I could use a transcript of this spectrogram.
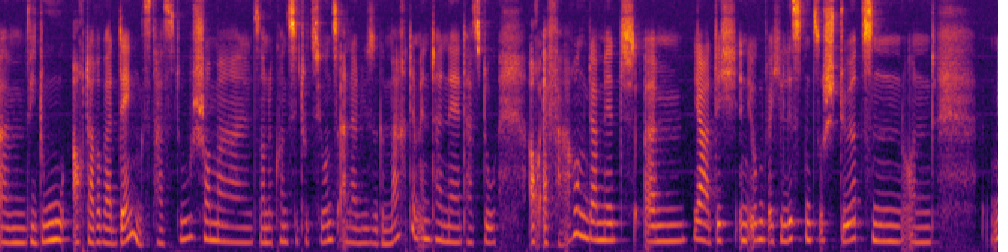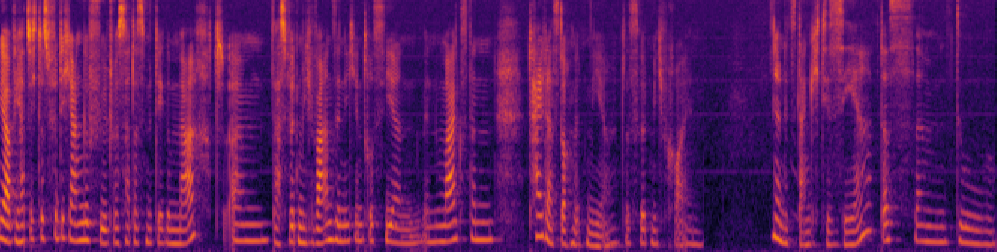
ähm, wie du auch darüber denkst. Hast du schon mal so eine Konstitutionsanalyse gemacht im Internet? Hast du auch Erfahrungen damit, ähm, ja, dich in irgendwelche Listen zu stürzen und ja, wie hat sich das für dich angefühlt? Was hat das mit dir gemacht? Ähm, das würde mich wahnsinnig interessieren. Wenn du magst, dann teil das doch mit mir. Das würde mich freuen. Ja, und jetzt danke ich dir sehr, dass ähm, du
